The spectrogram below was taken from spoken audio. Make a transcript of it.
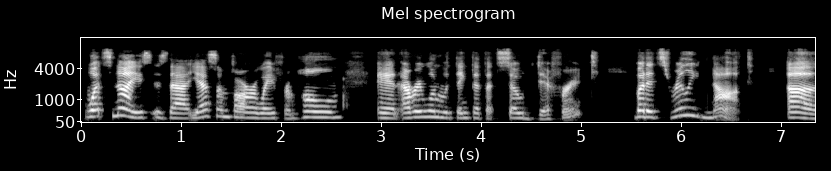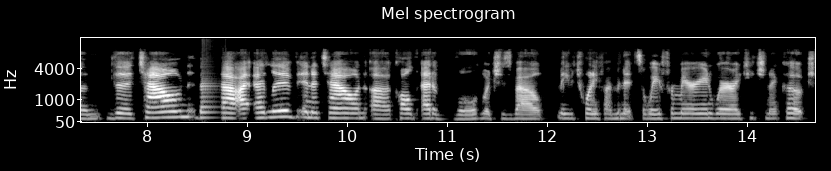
what's nice is that yes, I'm far away from home, and everyone would think that that's so different, but it's really not um, the town that I, I, live in a town uh, called Eddyville, which is about maybe 25 minutes away from Marion, where I teach and I coach.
